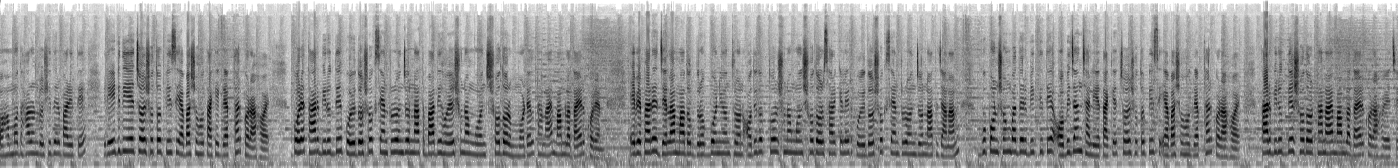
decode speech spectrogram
মোহাম্মদ হারুন রশিদের বাড়িতে রেড দিয়ে ছয় শত পিস ইয়াবাসহ তাকে গ্রেপ্তার করা হয়। পরে তার বিরুদ্ধে পরিদর্শক সেন্টুরঞ্জননাথ বাদী হয়ে সুনামগঞ্জ সদর মডেল থানায় মামলা দায়ের করেন। এ ব্যাপারে জেলা মাদক দ্রব্য নিয়ন্ত্রণ অধিদপ্তর সুনামগঞ্জ সদর সার্কেলের পরিদর্শক সেন্টুরঞ্জন নাথ জানান, গোপন সংবাদের ভিত্তিতে অভিযান চালিয়ে তাকে ছয় শত পিস এবাসহ গ্রেপ্তার করা হয়। তার বিরুদ্ধে সদর থানায় মামলা দায়ের করা হয়েছে।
